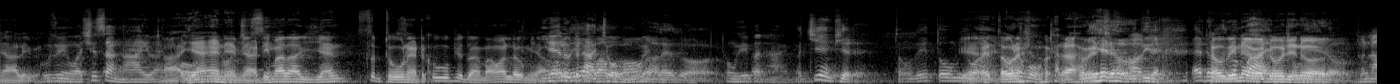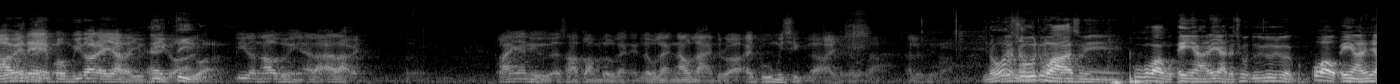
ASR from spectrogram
များလေပဲအခုဆိုရင်ဟို85ရေးပါအာရန်အနေများဒီမှာသာရန်စွတ်ထိုးနေတခုခုဖြစ်သွားရင်ဘာမှလုပ်မရဒီဘူးအဲ့လိုတခါကြုံဘူးပဲဘာလဲဆိုတော့ထုံသေးပတ်ထားတယ်အကျင့်ဖြစ်တယ်ထုံသေးသုံးပြီးအဲသုံးတယ်ထပ်ဒါပဲရဲတော့သိတယ်အဲထုံသေးနဲ့ပဲတိုးချင်တော့မနာပဲနဲ့ပုံပြီးသွားတဲ့အရာယူတိသွားတိသွား တိတော့နောက်ဆိုရင်အဲ့ဒါအဲ့ဒါပဲ client ကနေအစားသွားမလုပ်လိုက်နဲ့လုံးလိုက်နောက်လိုက်သူတို့ကအဲ့ဘူးမရှိဘူးလားအဲ့လိုလုံးလားအဲ့လိုဖြစ်သွားနော်တချို့တူဟာဆိုရင်ကိုကဘာကိုအိမ်ရတဲ့ရတချို့သူတို့ကိုကိုကအိမ်ရတဲ့ရ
